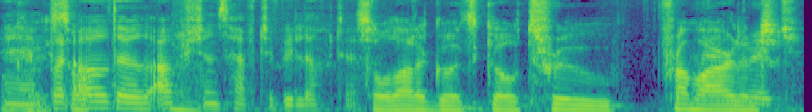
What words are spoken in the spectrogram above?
Um, but so, all those options yeah. have to be looked at. So a lot of goods go through from land Ireland. Bridge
